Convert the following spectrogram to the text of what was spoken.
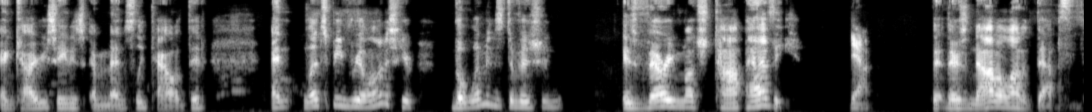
and Kairi Sane is immensely talented. And let's be real honest here: the women's division is very much top heavy. Yeah, There- There's not a lot of depth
